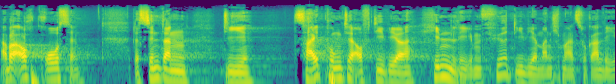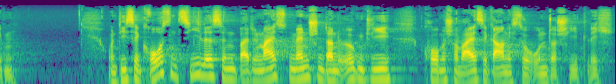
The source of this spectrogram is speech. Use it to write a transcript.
aber auch große. Das sind dann die Zeitpunkte, auf die wir hinleben, für die wir manchmal sogar leben. Und diese großen Ziele sind bei den meisten Menschen dann irgendwie komischerweise gar nicht so unterschiedlich.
